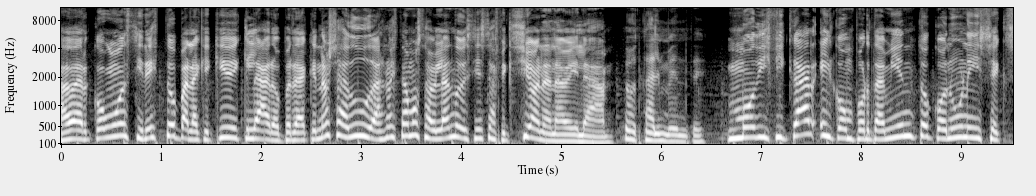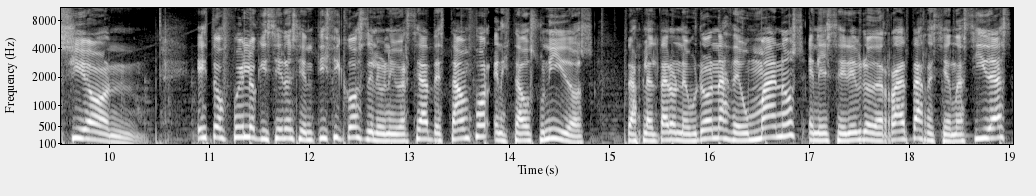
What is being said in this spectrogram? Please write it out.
A ver, ¿cómo decir esto para que quede claro? Para que no haya dudas, no estamos hablando de ciencia ficción, Anabela. Totalmente. Modificar el comportamiento con una inyección. Esto fue lo que hicieron científicos de la Universidad de Stanford en Estados Unidos. Trasplantaron neuronas de humanos en el cerebro de ratas recién nacidas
